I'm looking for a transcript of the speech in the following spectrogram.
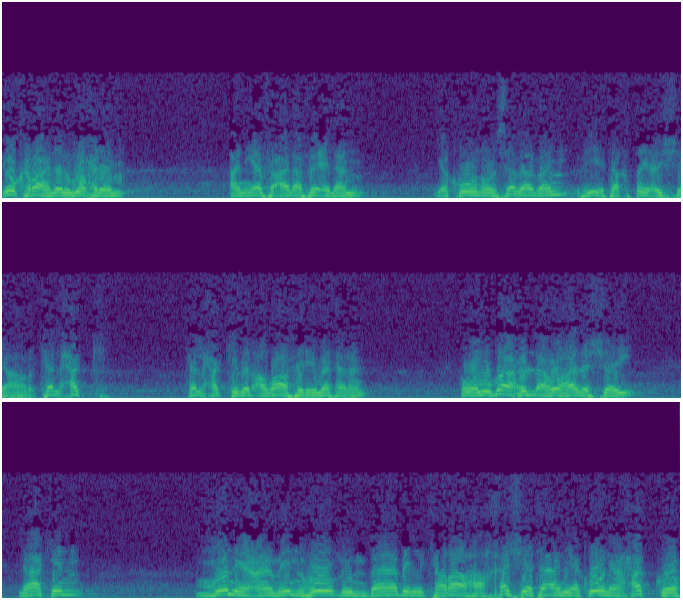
يكره للمحرم أن يفعل فعلا يكون سببا في تقطيع الشعر كالحك كالحك بالأظافر مثلا. هو مباح له هذا الشيء لكن منع منه من باب الكراهة خشية أن يكون حكه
